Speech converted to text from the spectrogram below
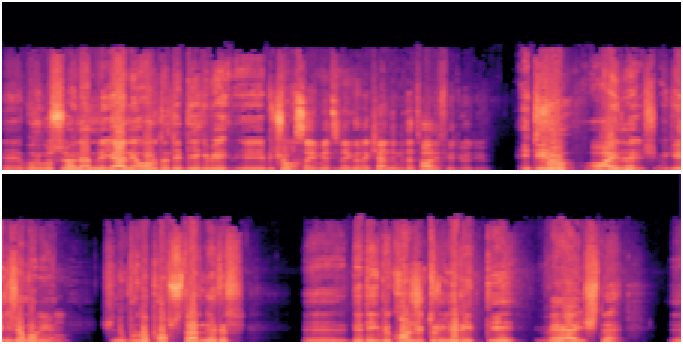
e, vurgusu önemli. Yani orada dediği gibi e, birçok Ama Sayın Metin'e göre kendini de tarif ediyor diyor. ediyor. O ayrı. Geleceğim oraya. Hı hı. Şimdi burada popstar nedir? E, dediği gibi konjonktürün ileri ittiği veya işte e,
